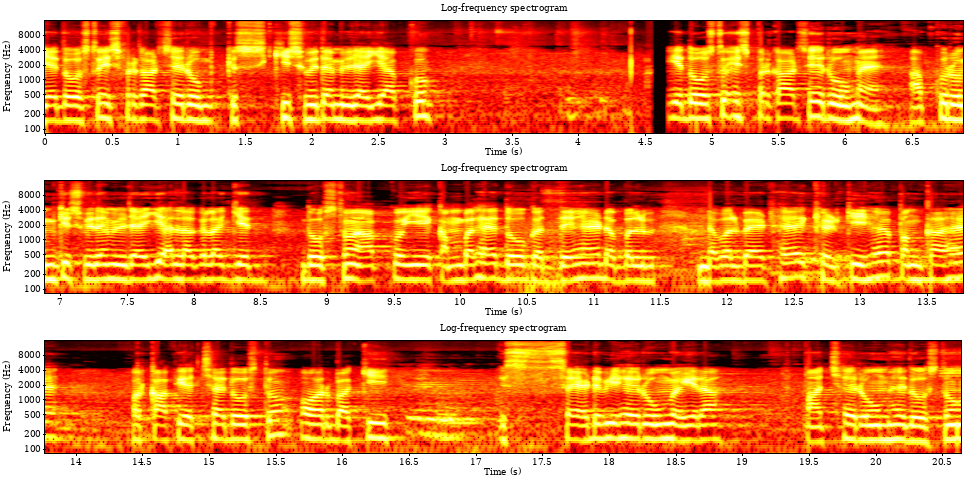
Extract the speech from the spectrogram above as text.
ये दोस्तों इस प्रकार से रूम की सुविधा मिल जाएगी आपको। ये दोस्तों इस प्रकार से रूम है। आपको रूम की सुविधा मिल जाएगी। अलग अलग ये दोस्तों आपको ये कंबल है, दो गद्दे हैं डबल डबल बेड है, खिड़की है, पंखा है और काफ़ी अच्छा है दोस्तों। और बाकी इस साइड भी है रूम वगैरह। पाँच छः रूम है दोस्तों।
